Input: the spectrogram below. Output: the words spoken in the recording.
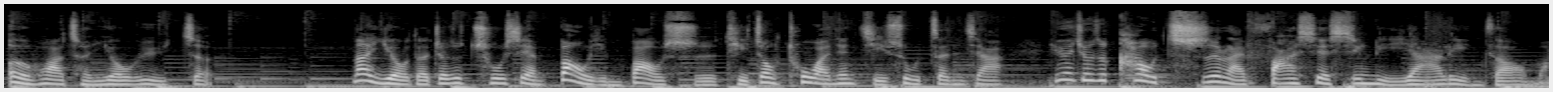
恶化成忧郁症。那有的就是出现暴饮暴食，体重突然间急速增加，因为就是靠吃来发泄心理压力，你知道吗？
